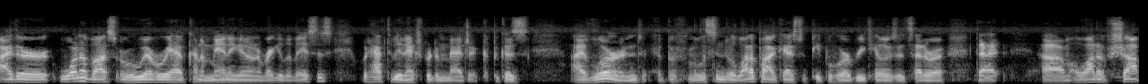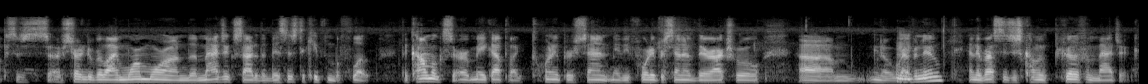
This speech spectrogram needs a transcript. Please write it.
either one of us or whoever we have kind of manning it on a regular basis would have to be an expert in magic because I've learned uh, from listening to a lot of podcasts with people who are retailers, etc., that um, a lot of shops are starting to rely more and more on the magic side of the business to keep them afloat. The comics are make up like twenty percent, maybe forty percent of their actual, um, you know, revenue, and the rest is just coming purely from magic,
